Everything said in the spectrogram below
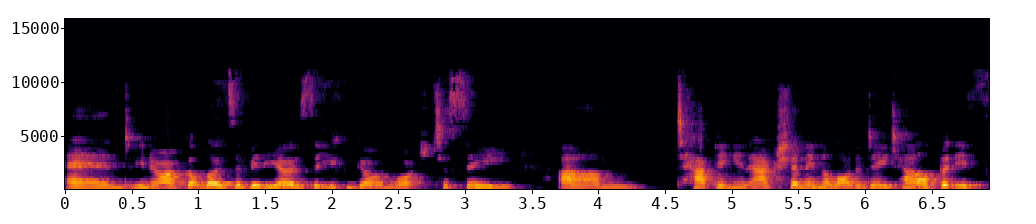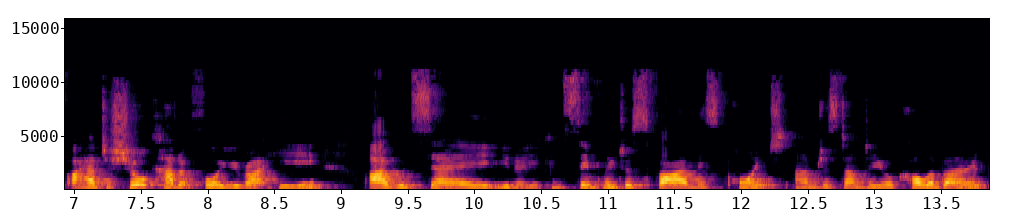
And, you know, I've got loads of videos that you can go and watch to see, um, tapping in action in a lot of detail. But if I had to shortcut it for you right here, I would say, you know, you can simply just find this point, um, just under your collarbone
